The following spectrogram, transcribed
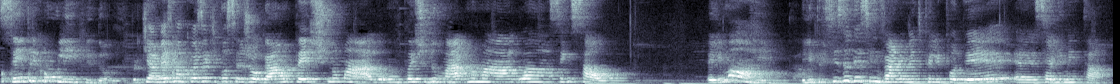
sempre com líquido. Porque é a mesma coisa que você jogar um peixe numa água, um peixe do mar numa água sem sal. Ele morre. Ele precisa desse environment para ele poder eh, se alimentar.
